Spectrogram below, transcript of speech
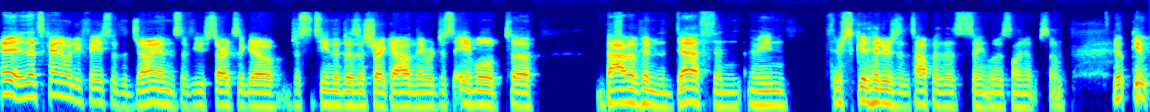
And that's kind of what he faced with the Giants a few starts ago. Just a team that doesn't strike out, and they were just able to of him to death. And I mean, there's good hitters at the top of the St. Louis lineup. So, yep. give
